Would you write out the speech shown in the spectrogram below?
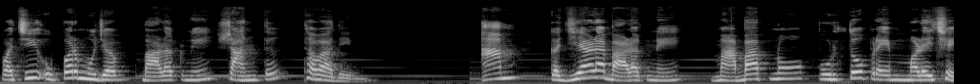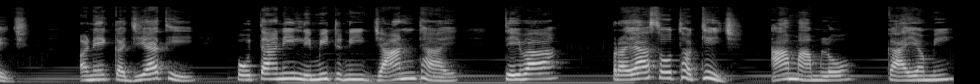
પછી ઉપર મુજબ બાળકને શાંત થવા દેવું. આમ કજિયાળા બાળકને મા બાપનો પૂરતો પ્રેમ મળે છે જ. અને કજિયાથી પોતાની લિમિટની જાણ થાય તેવા પ્રયાસો થકી જ આ મામલો કાયમી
